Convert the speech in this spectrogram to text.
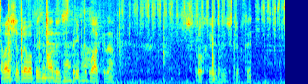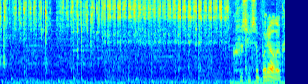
Давай ще треба познімати ці старі прокладки, да. Трохи відшкребти. Коротше, все порядок.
